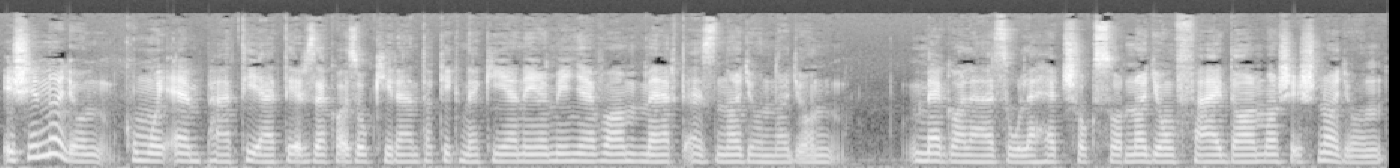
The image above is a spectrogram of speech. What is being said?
és én nagyon komoly empátiát érzek azok iránt, akiknek ilyen élménye van, mert ez nagyon-nagyon megalázó lehet sokszor, nagyon fájdalmas, és nagyon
